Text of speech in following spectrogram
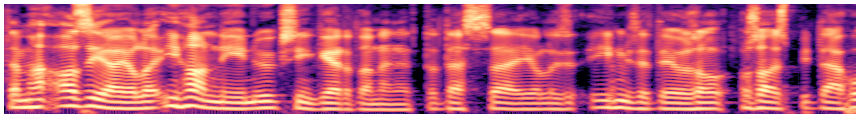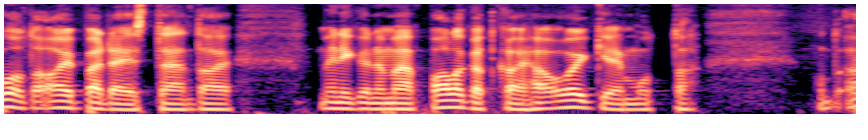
tämä asia ei ole ihan niin yksinkertainen, että tässä ei olisi, ihmiset ei osaisi pitää huolta iPadeistaan tai menikö nämä palkatkaan ihan oikein, mutta, mutta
